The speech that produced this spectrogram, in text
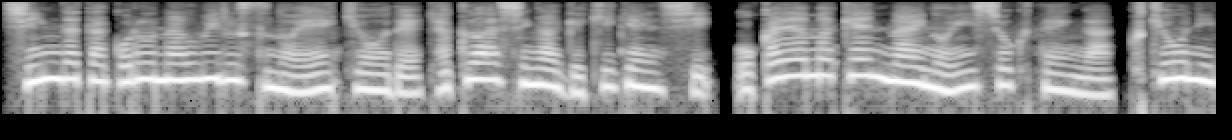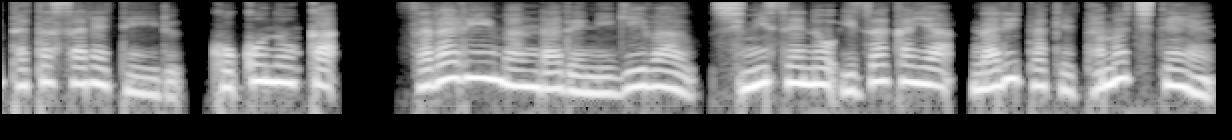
新型コロナウイルスの影響で客足が激減し、岡山県内の飲食店が苦境に立たされている9日、サラリーマンらで賑わう老舗の居酒屋成竹田町店、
